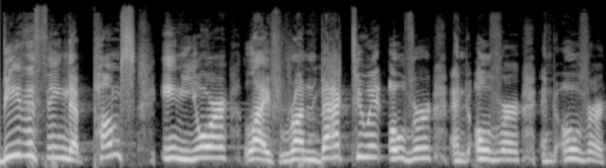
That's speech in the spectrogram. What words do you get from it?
be the thing that pumps in your life. Run back to it over and over and over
